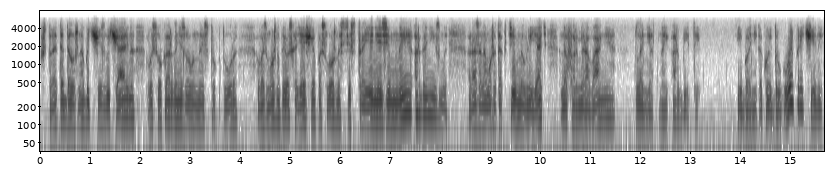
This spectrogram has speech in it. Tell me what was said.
что это должна быть чрезвычайно высокоорганизованная структура, возможно, превосходящая по сложности строения земные организмы, раз она может активно влиять на формирование планетной орбиты. Ибо никакой другой причины,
